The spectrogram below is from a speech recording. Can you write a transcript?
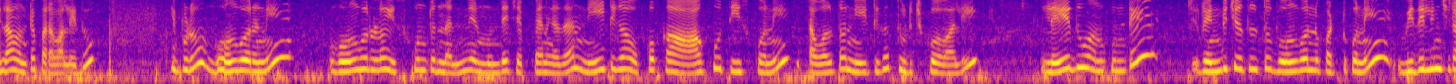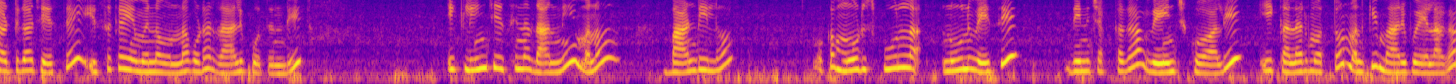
ఇలా ఉంటే పర్వాలేదు. ఇప్పుడు గోంగూరని గోంగూరలో ఇసుకుంటుందని నేను ముందే చెప్పాను కదా. నీట్గా ఒక్కొక్క ఆకు తీసుకొని టవల్తో నీట్గా తుడుచుకోవాలి. లేదు అనుకుంటే రెండు చేతులతో గోంగూరను పట్టుకొని విదిలించినట్టుగా చేస్తే ఇసుక ఏమైనా ఉన్నా కూడా రాలిపోతుంది. ఈ క్లీన్ చేసిన దాన్ని మనం బాండీలో ఒక మూడు స్పూన్ల నూనె వేసి దీన్ని చక్కగా వేయించుకోవాలి. ఈ కలర్ మొత్తం మనకి మారిపోయేలాగా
